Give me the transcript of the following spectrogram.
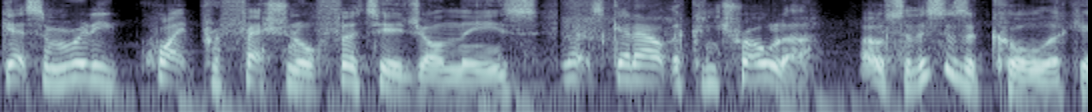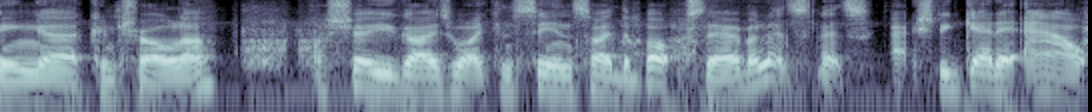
get some really quite professional footage on these. Let's get out the controller. Oh, so this is a cool looking uh, controller. I'll show you guys what I can see inside the box there, but let's let's actually get it out.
